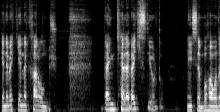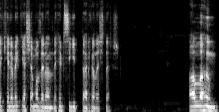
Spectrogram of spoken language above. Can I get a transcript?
Kelebek yerine kar olmuş. Ben kelebek istiyordum. Neyse bu havada kelebek yaşamaz herhalde. Hepsi gitti arkadaşlar. Allah'ım.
